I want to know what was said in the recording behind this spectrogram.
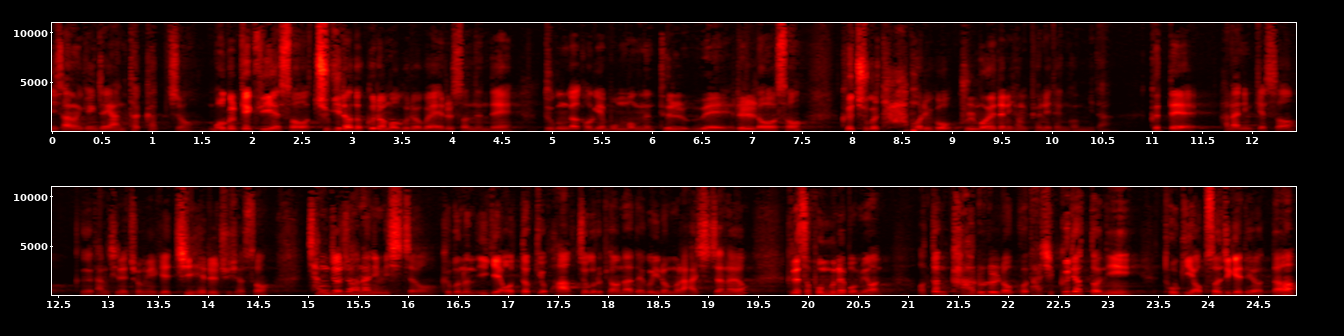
이 상황은 굉장히 안타깝죠. 먹을 게 귀해서 죽이라도 끓여 먹으려고 애를 썼는데 누군가 거기에 못 먹는 들외를 넣어서 그 죽을 다 버리고 굶어야 되는 형편이 된 겁니다. 그때 하나님께서 그 당신의 종에게 지혜를 주셔서 창조주 하나님이시죠. 그분은 이게 어떻게 화학적으로 변화되고 이런 걸 아시잖아요. 그래서 본문에 보면 어떤 가루를 넣고 다시 끓였더니 독이 없어지게 되었다.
